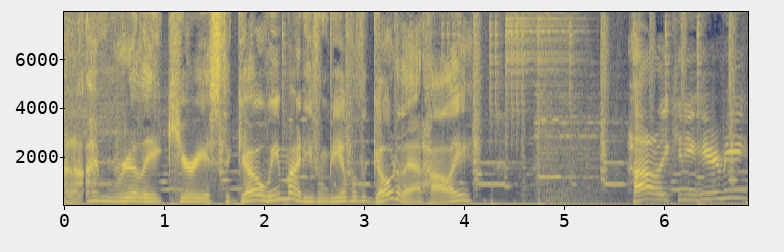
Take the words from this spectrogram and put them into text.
and I'm really curious to go. We might even be able to go to that, Holly. Holly, can you hear me?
